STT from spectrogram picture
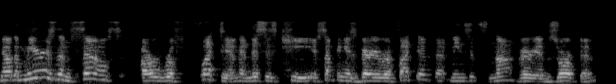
Now the mirrors themselves are reflective, and this is key. If something is very reflective, that means it's not very absorptive.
